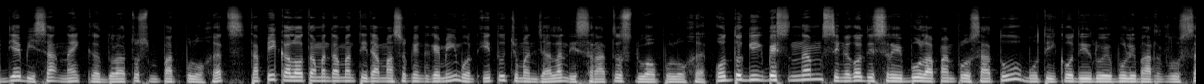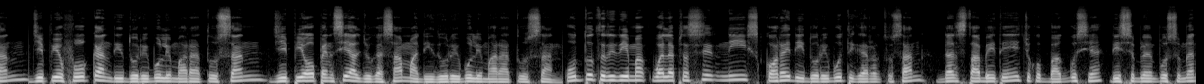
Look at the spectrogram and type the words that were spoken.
dia bisa naik ke 240 Hz tapi kalau teman-teman tidak masukin ke gaming mode itu cuma jalan di 120 Hz untuk Geekbase 6 single core di 1081 multicore di 2500an GPU Vulkan di 2500an GPU OpenCL juga sama di 2500an untuk 3D Mark Processor ini skore di 2300an dan stability-nya cukup bagus ya di 99,6%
